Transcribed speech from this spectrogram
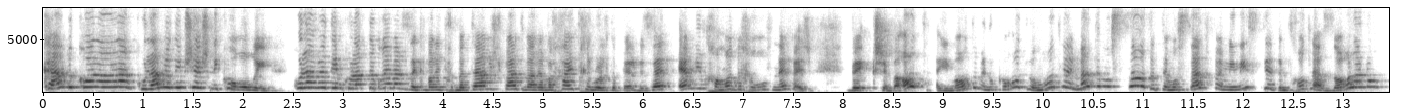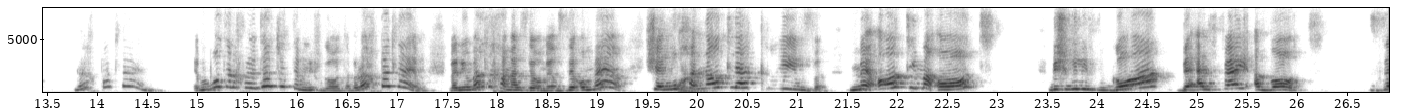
כאן בכל העולם, כולם יודעים שיש ניכור הורי, כולם יודעים, כולם מדברים על זה, כבר בתי המשפט והרווחה התחילו לטפל בזה, הן נלחמות בחירוף נפש. וכשבאות האימהות המנוכרות ואומרות להן, מה אתן עושות? אתן מוסד פמיניסטי, אתן צריכות לעזור לנו? לא אכפת להן. הן אומרות, אנחנו יודעות שאתן נפגעות, אבל לא אכפת להן. ואני אומרת לך מה זה אומר, זה אומר שהן מוכנות להקריב מאות אימהות בשביל לפגוע באלפי אבות. זה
